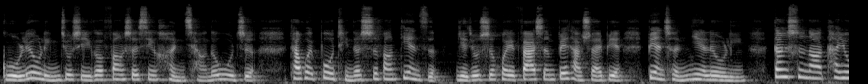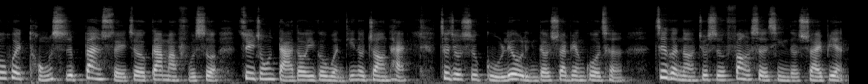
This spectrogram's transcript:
钴六零就是一个放射性很强的物质，它会不停的释放电子，也就是会发生贝塔衰变，变成镍六零。但是呢，它又会同时伴随着伽马辐射，最终达到一个稳定的状态，这就是钴六零的衰变过程。这个呢，就是放射性的衰变。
